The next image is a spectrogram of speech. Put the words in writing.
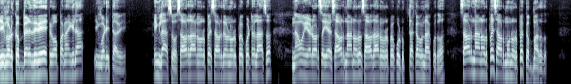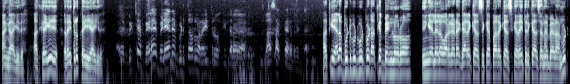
ಈಗ ನೋಡಿ ಕಬ್ಬು ಬೆಳೆದಿವಿ ಓಪನ್ ಆಗಿಲ್ಲ ಹಿಂಗೆ ಹೊಡಿತಾವೆ. ಹಿಂಗೆ ಲಾಸು ಸಾವಿರದ ಆರುನೂರು ರೂಪಾಯಿ ಸಾವಿರದ ಏಳ್ನೂರು ರೂಪಾಯಿ ಕೊಟ್ಟರೆ ಲಾಸು ನಾವು ಎರಡು ವರ್ಷ ಸಾವಿರದ ನಾನ್ನೂರು ಸಾವಿರದ ಆರುನೂರು ರೂಪಾಯಿ ಕೊಟ್ಟು ಉಪ್ಪು ಬಂದು ಹಾಕೋದು. ಸಾವಿರದ ನಾನ್ನೂರು ರೂಪಾಯಿ ಸಾವಿರದ ಮುನ್ನೂರು ರೂಪಾಯಿ ಕಬ್ಬು ಮಾರೋದು. ಹಂಗಾಗಿದೆ. ಅದಕ್ಕಾಗಿ ರೈತರು ಕೈ ಆಗಿದೆ ಲಾಸ್ ಆಗ್ತಾ ಇರೋದ್ರಿಂದ. ಅದಕ್ಕೆ ಎಲ್ಲ ಬಿಟ್ಟು ಬಿಟ್ಟು ಬಿಟ್ಬಿಟ್ಟು ಅದಕ್ಕೆ ಬೆಂಗಳೂರು ಹಿಂಗೆ ಎಲ್ಲೆಲ್ಲ ಹೊರಗಡೆ ಗಾರೆ ಕೆಲಸಕ್ಕೆ ಪರ ಕೆಲಸಕ್ಕೆ ರೈತರ ಕೆಲಸನೇ ಬೇಡ ಅಂದ್ಬಿಟ್ಟು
